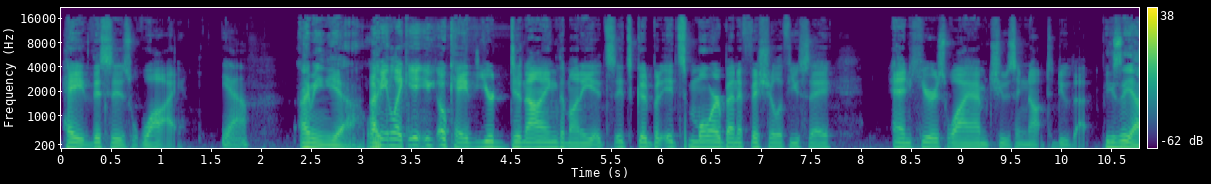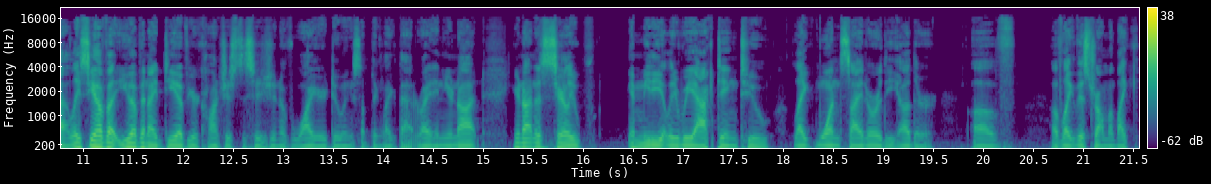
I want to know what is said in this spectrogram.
"Hey, this is why." Yeah. I mean, yeah. I mean, like, it, it- okay, you're denying the money. It's it's good, but it's more beneficial if you say, "And here's why I'm choosing not to do that." because yeah, at least you have a you have an idea of your conscious decision of why you're doing something like that, right? And you're not you're not necessarily immediately reacting to like one side or the other of of like this drama. Like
